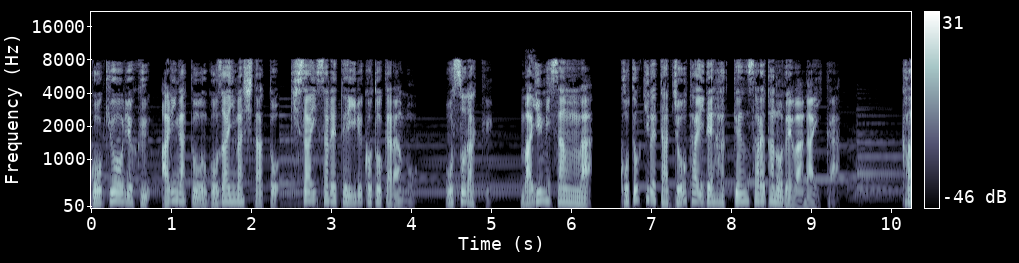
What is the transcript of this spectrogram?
ご協力ありがとうございましたと記載されていることからもおそらく真由美さんは事切れた状態で発見されたのではないか。考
